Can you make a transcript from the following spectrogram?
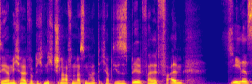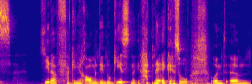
der mich halt wirklich nicht schlafen lassen hat. Ich habe dieses Bild, weil halt vor allem jedes, jeder fucking Raum, in den du gehst, ne, hat eine Ecke so. Und ähm,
